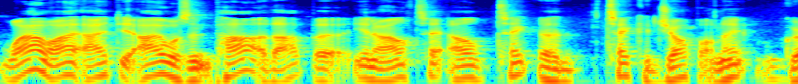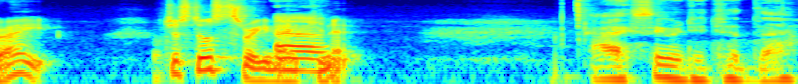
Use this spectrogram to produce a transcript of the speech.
Wow, I, I, di- I wasn't part of that, but you know, I'll take I'll take a take a job on it. Great, just us three making Um, it. I see what you did there.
